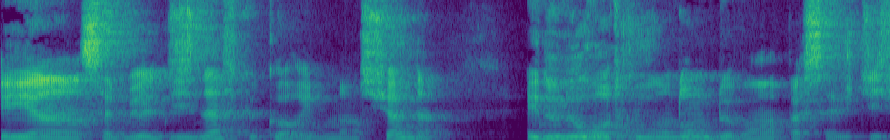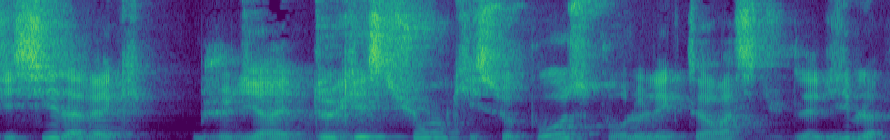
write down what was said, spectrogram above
et 1 Samuel 19 que Corinne mentionne. Et nous nous retrouvons donc devant un passage difficile avec, je dirais, deux questions qui se posent pour le lecteur assidu de la Bible.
